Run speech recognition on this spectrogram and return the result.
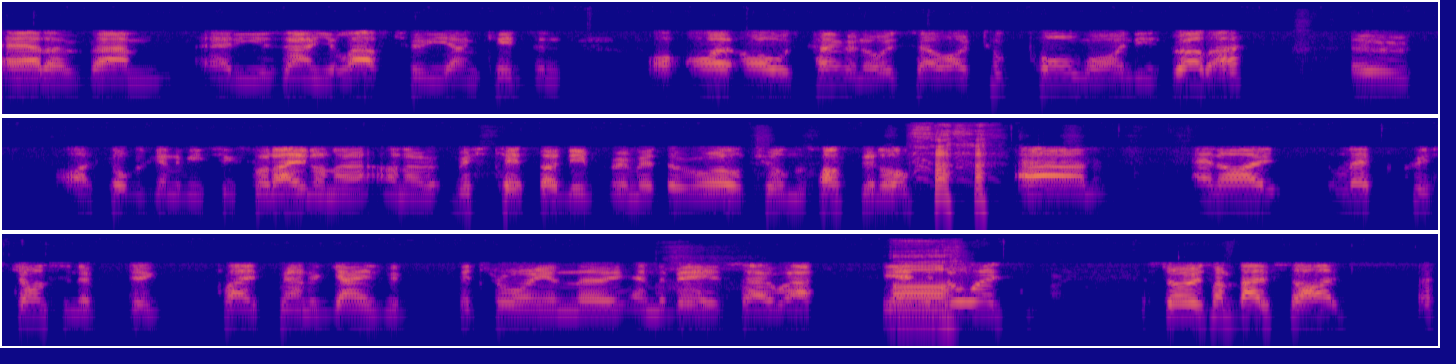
out of um, out of your zone, your last two young kids, and I, I, I was paranoid, so I took Paul Wynd, his brother, who I thought was going to be six foot eight on a on a wrist test I did for him at the Royal Children's Hospital, um, and I left Chris Johnson to, to play 300 games with Fitzroy and the and the Bears. So uh, yeah, Oh. there's always stories on both sides.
